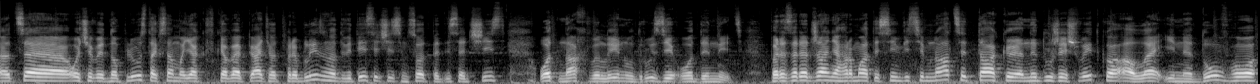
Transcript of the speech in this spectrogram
Е, Це очевидно плюс, так само як в КВ-5, от приблизно 2756 от на хвилину, друзі, от одиниць. Перезаряджання гармати 7.18, так е, не дуже швидко, але і недовго.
